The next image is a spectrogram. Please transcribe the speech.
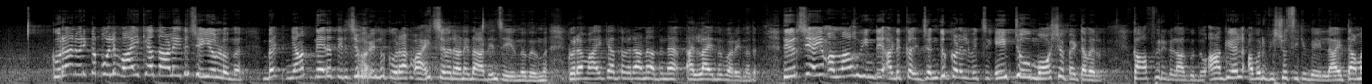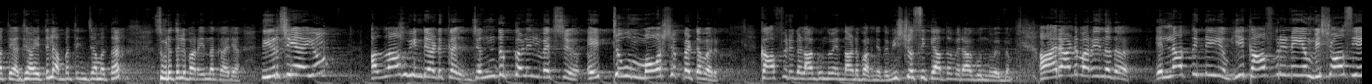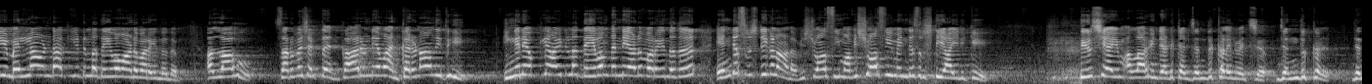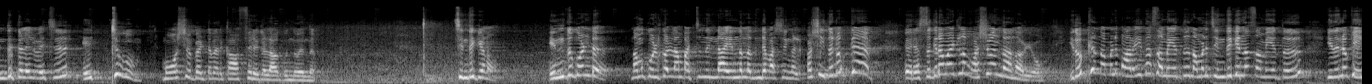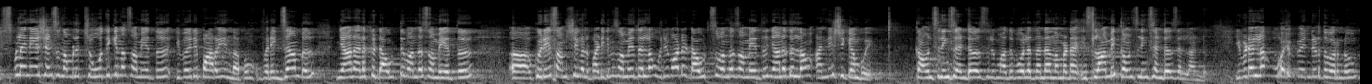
ഖുറാൻ ഒരിക്കൽ പോലും വായിക്കാത്ത ആളെ ഇത് ചെയ്യുള്ളൂ എന്ന് ബട്ട് ഞാൻ നേരെ തിരിച്ചു പറയുന്നു ഖുറാൻ വായിച്ചവരാണ് ഇത് ആദ്യം ചെയ്യുന്നത് എന്ന് ഖുറാൻ വായിക്കാത്തവരാണ് അതിന് അല്ല എന്ന് പറയുന്നത്. തീർച്ചയായും അള്ളാഹുവിന്റെ അടുക്കൽ ജന്തുക്കളിൽ വെച്ച് ഏറ്റവും മോശപ്പെട്ടവർ കാഫിറുകളാകുന്നു. ആകയാൽ അവർ വിശ്വസിക്കുകയില്ല. എട്ടാമത്തെ അധ്യായത്തിൽ അമ്പത്തിയഞ്ചാമത്തെ സുഹൃത്തിൽ പറയുന്ന കാര്യം. തീർച്ചയായും അള്ളാഹുവിന്റെ അടുക്കൽ ജന്തുക്കളിൽ വെച്ച് ഏറ്റവും മോശപ്പെട്ടവർ കാഫിറുകളാകുന്നു എന്നാണ് പറഞ്ഞത് വിശ്വസിക്കാത്തവരാകുന്നു എന്നും ആരാണ് പറയുന്നത്? എല്ലാത്തിന്റെയും ഈ കാഫിറിനെയും വിശ്വാസിയെയും എല്ലാം ഉണ്ടാക്കിയിട്ടുള്ള ദൈവമാണ് പറയുന്നത്. അള്ളാഹു സർവശക്തൻ കാരുണ്യവാൻ കരുണാനിധി ഇങ്ങനെയൊക്കെ ആയിട്ടുള്ള ദൈവം തന്നെയാണ് പറയുന്നത്. എന്റെ സൃഷ്ടികളാണ് വിശ്വാസിയും അവിശ്വാസിയും എന്റെ സൃഷ്ടിയായിരിക്കേ. തീർച്ചയായും അള്ളാഹുവിന്റെ അടുക്കൽ ജന്തുക്കളിൽ വെച്ച് ജന്തുക്കൾ ജന്തുക്കളിൽ വെച്ച് ഏറ്റവും മോശപ്പെട്ടവർ കാഫിറുകളാകുന്നുവെന്ന്. ചിന്തിക്കണം? എന്തുകൊണ്ട് നമുക്ക് ഉൾക്കൊള്ളാൻ പറ്റുന്നില്ല എന്നുള്ളതിന്റെ വശങ്ങൾ. പക്ഷെ ഇതിനൊക്കെ രസകരമായിട്ടുള്ള വശം എന്താണെന്ന് അറിയോ ഇതൊക്കെ നമ്മൾ പറയുന്ന സമയത്ത് നമ്മൾ ചിന്തിക്കുന്ന സമയത്ത് ഇതിനൊക്കെ എക്സ്പ്ലനേഷൻസ് നമ്മൾ ചോദിക്കുന്ന സമയത്ത് ഇവർ പറയുന്ന. അപ്പം ഫോർ എക്സാമ്പിൾ ഞാൻ എനിക്ക് ഡൗട്ട് വന്ന സമയത്ത് കുറെ സംശയങ്ങൾ പഠിക്കുന്ന സമയത്തെല്ലാം ഒരുപാട് ഡൗട്ട്സ് വന്ന സമയത്ത് ഞാനതെല്ലാം അന്വേഷിക്കാൻ പോയി. കൗൺസിലിംഗ് സെന്റേഴ്സിലും അതുപോലെ തന്നെ നമ്മുടെ ഇസ്ലാമിക് കൗൺസിലിംഗ് സെന്റേഴ്സ് എല്ലാം ഉണ്ട്. ഇവിടെ എല്ലാം പോയപ്പോൾ എന്റെ അടുത്ത് പറഞ്ഞു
